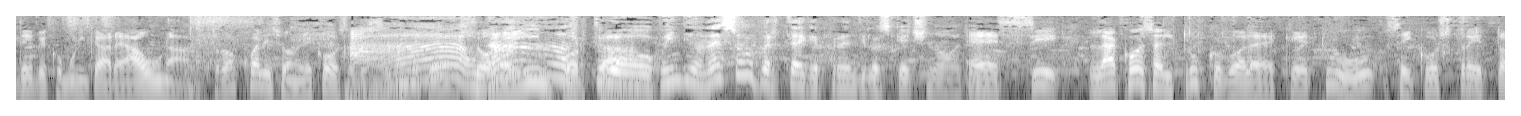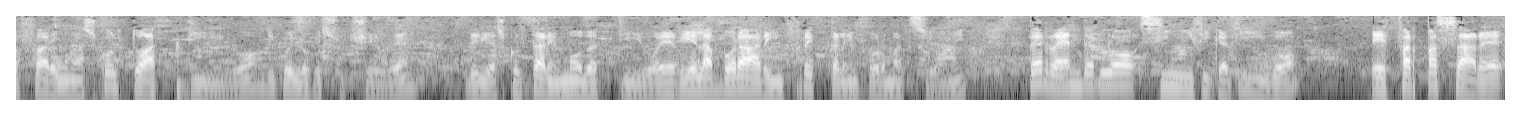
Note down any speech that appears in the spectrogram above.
deve comunicare a un altro quali sono le cose che ah, secondo te sono importanti. Quindi non è solo per te che prendi lo sketch note. Eh sì, la cosa, il trucco qual è? Che tu sei costretto a fare un ascolto attivo di quello che succede devi ascoltare in modo attivo e rielaborare in fretta le informazioni per renderlo significativo e far passare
